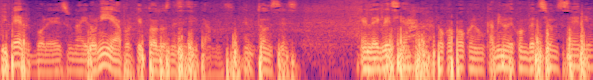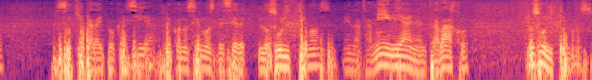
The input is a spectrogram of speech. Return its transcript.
hipérbole, es una ironía porque todos necesitamos. Entonces, en la iglesia, poco a poco, en un camino de conversión serio, se quita la hipocresía, reconocemos de ser los últimos en la familia, en el trabajo, los últimos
